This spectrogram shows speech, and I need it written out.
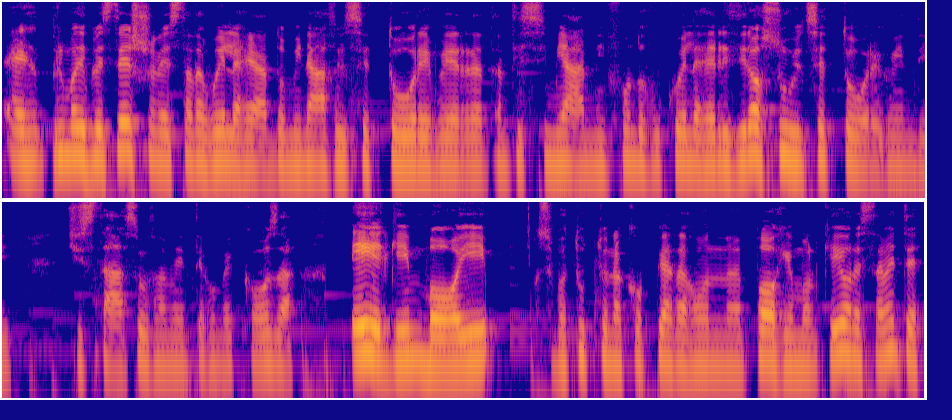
è, prima di PlayStation è stata quella che ha dominato il settore per tantissimi anni, in fondo fu quella che ritirò su il settore, quindi ci sta assolutamente come cosa. E il Game Boy soprattutto in accoppiata con Pokémon, che io onestamente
